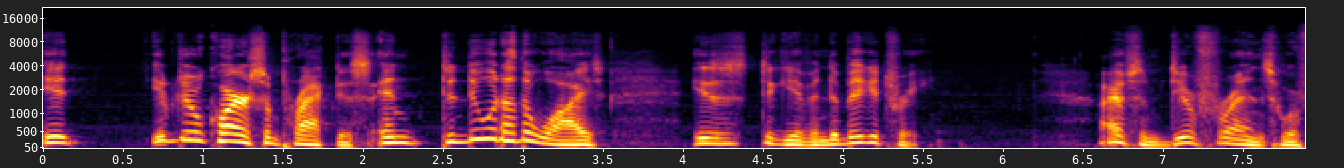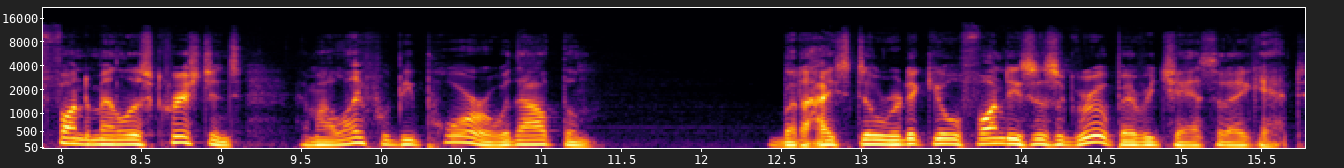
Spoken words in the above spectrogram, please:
It it requires some practice, and to do it otherwise is to give in to bigotry. I have some dear friends who are fundamentalist Christians, and my life would be poorer without them. But I still ridicule fundies as a group every chance that I get.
